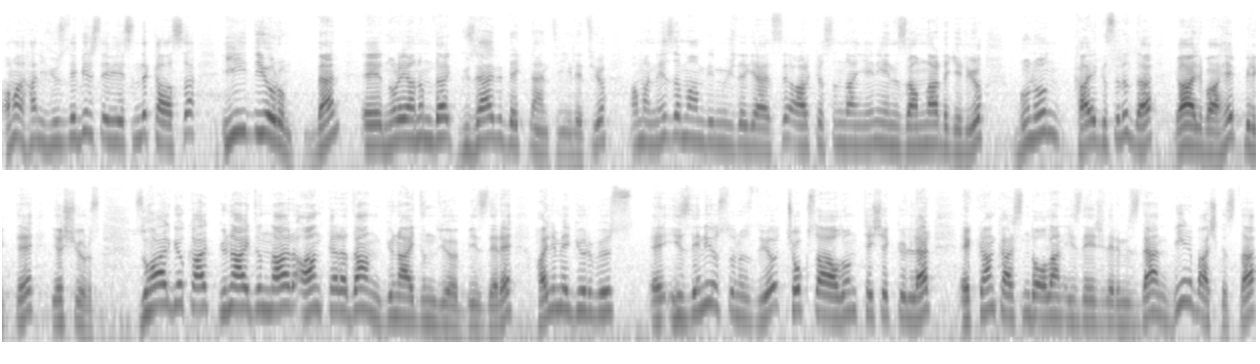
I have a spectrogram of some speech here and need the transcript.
Ama hani %1 seviyesinde kalsa iyi diyorum ben. E, Nuray Hanım da güzel bir beklenti iletiyor. Ama ne zaman bir müjde gelse arkasından yeni yeni zamlar da geliyor. Bunun kaygısını da galiba hep birlikte yaşıyoruz. Zuhal Gökalp günaydınlar Ankara'dan günaydın diyor bizlere. Halime Gürbüz e, izleniyorsunuz diyor. Çok sağ olun teşekkürler. Ekran karşısında olan izleyicilerimizden bir başkası da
